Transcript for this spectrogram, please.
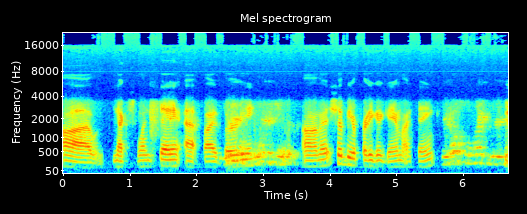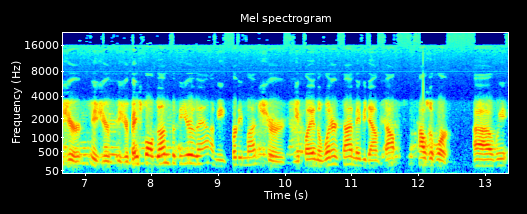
uh, next Wednesday at 5:30. Um, it should be a pretty good game, I think. Is your is your is your baseball done for the year then? I mean, pretty much, or do you play in the winter time, maybe down south? How's it work Uh, we,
